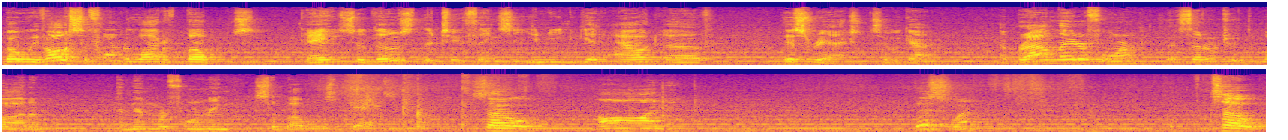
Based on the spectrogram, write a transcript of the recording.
but we've also formed a lot of bubbles. Okay, so those are the two things that you need to get out of this reaction. So we got a brown layer formed that settled to the bottom, and then we're forming some bubbles of gas. So on this one, so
